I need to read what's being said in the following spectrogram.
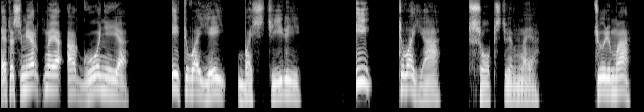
это смертная агония и твоей Бастилии, и твоя собственная. Тюрьма,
